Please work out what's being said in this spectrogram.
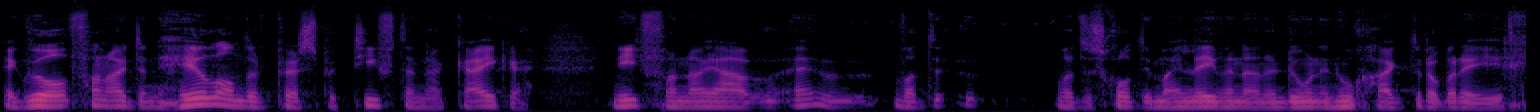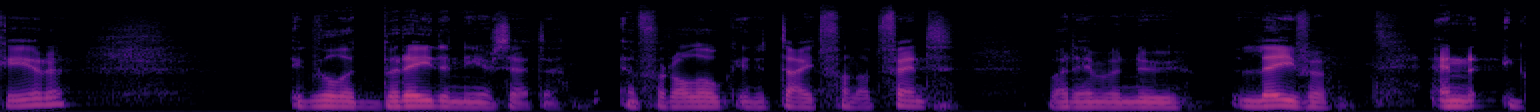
Ik wil vanuit een heel ander perspectief naar kijken. Niet van, nou ja, wat, wat is God in mijn leven aan het doen en hoe ga ik erop reageren? Ik wil het breder neerzetten. En vooral ook in de tijd van Advent, waarin we nu leven. En ik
